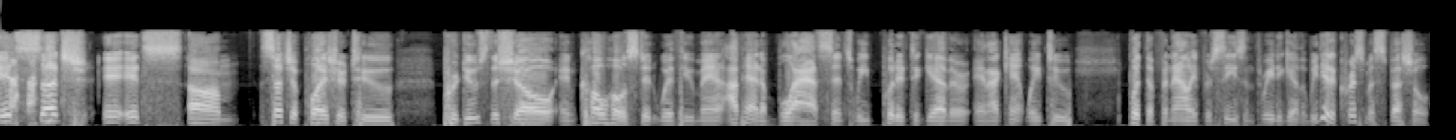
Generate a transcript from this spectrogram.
It's such it- it's um such a pleasure to produce the show and co-host it with you, man. I've had a blast since we put it together, and I can't wait to put the finale for season three together. We did a Christmas special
